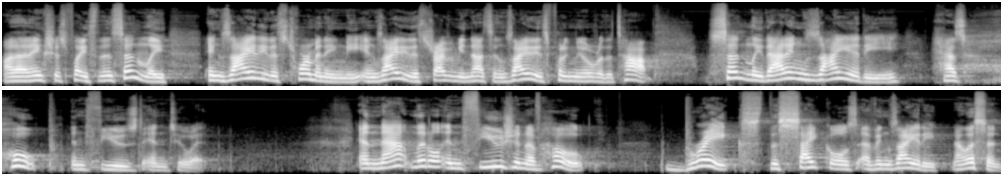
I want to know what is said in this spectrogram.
on that anxious place. And then suddenly, anxiety that's tormenting me, anxiety that's driving me nuts, anxiety that's putting me over the top, suddenly that anxiety has hope infused into it. And that little infusion of hope breaks the cycles of anxiety. Now, listen,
